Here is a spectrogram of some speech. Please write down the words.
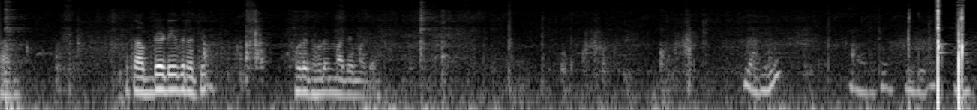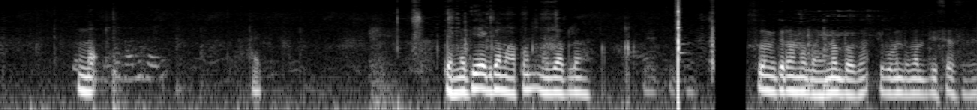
आता अपडेट येत राहतील. थोडे थोडे मध्ये मध्ये. नाही. त्यांना ती एकदम आपण, म्हणजे आपलं. सो मित्रांनो लाईनअप बघा. इकडून तुम्हाला दिसत असेल.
